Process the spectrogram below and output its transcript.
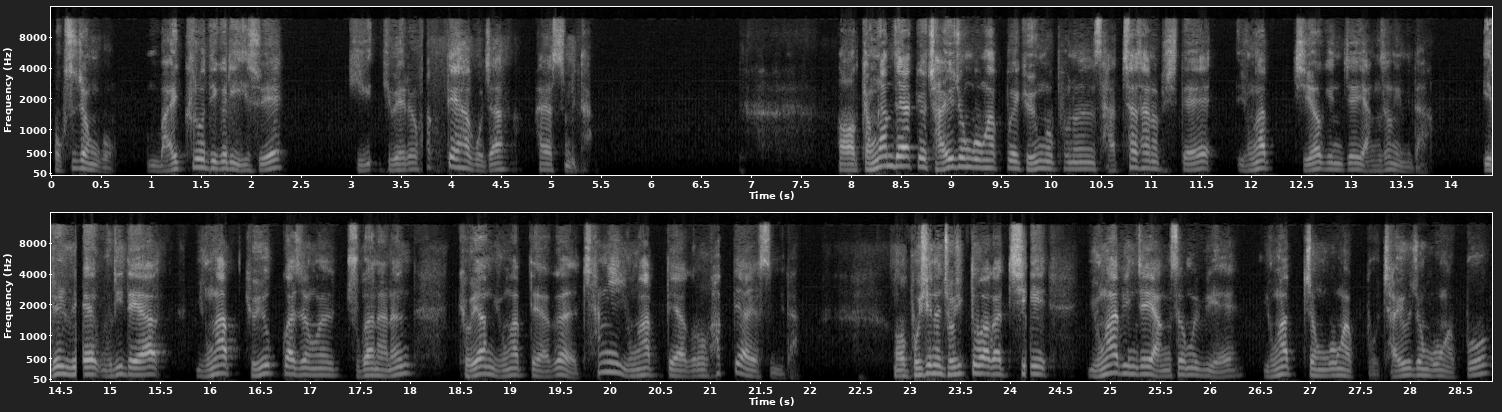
복수 전공, 마이크로 디그리 이수의 기, 기회를 확대하고자 하였습니다. 어, 경남대학교 자유전공학부의 교육 목표는 4차 산업시대의 융합 지역인재 양성입니다. 이를 위해 우리 대학 융합 교육과정을 주관하는 교양융합대학을 창의융합대학으로 확대하였습니다. 어, 보시는 조직도와 같이 융합인재 양성을 위해 융합전공학부, 자유전공학부,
